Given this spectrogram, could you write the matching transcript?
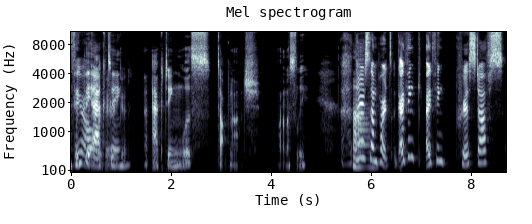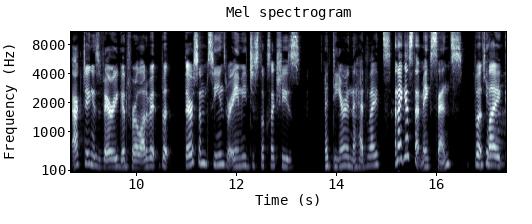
I They think the acting acting was top notch, honestly. There's Um, some parts. I think I think Christoph's acting is very good for a lot of it, but there are some scenes where Amy just looks like she's a deer in the headlights. And I guess that makes sense, but Yeah. like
